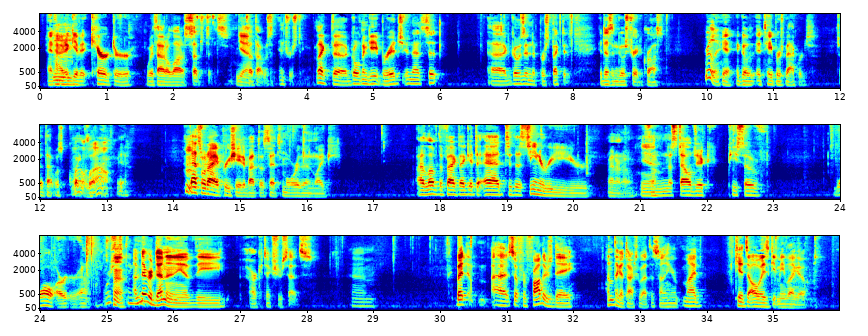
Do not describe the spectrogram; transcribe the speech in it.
and how to give it character without a lot of substance. Yeah. I thought was interesting. Like the Golden Gate Bridge in that sit uh, goes into perspective. It doesn't go straight across. Really? Yeah, it goes it tapers backwards. So that was quite Oh, clever. wow. Yeah. That's what I appreciate about those sets more than like I love the fact I get to add to the scenery or I don't know, Yeah. some nostalgic piece of wall art or I don't know. Where's this thing? I've never done any of the architecture sets. Um, but uh, so for Father's Day, I don't think I talked about this on here. My kids always get me Lego,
